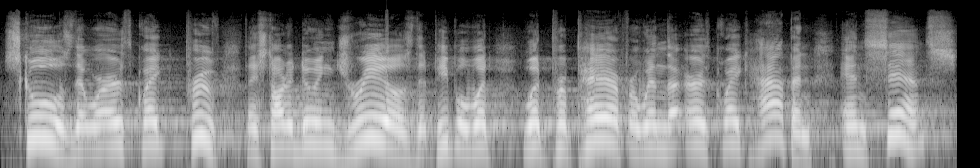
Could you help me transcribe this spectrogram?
schools that were earthquake proof. They started doing drills that people would, would prepare for when the earthquake happened. And since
